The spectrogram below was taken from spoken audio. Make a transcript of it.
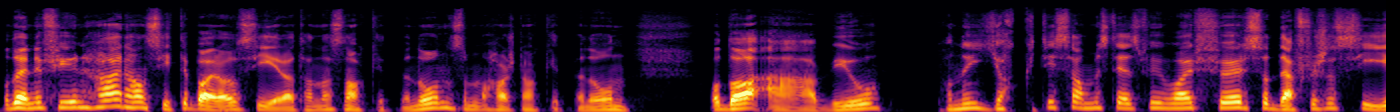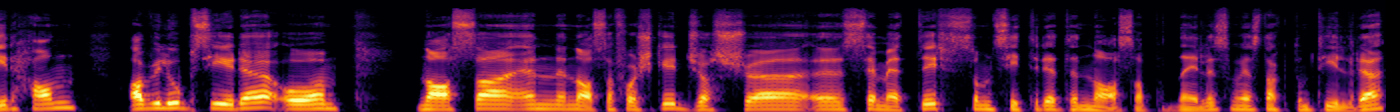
Og denne fyren her, han sitter bare og sier at han har snakket med noen som har snakket med noen. Og da er vi jo på nøyaktig samme sted som vi var før, så derfor så sier han Avilob sier det, og NASA, en NASA-forsker, Joshua eh, Semeter, som sitter i dette NASA-panelet som vi har snakket om tidligere,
